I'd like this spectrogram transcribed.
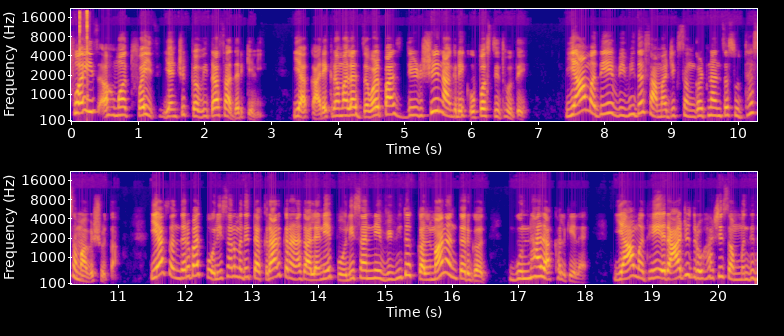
फैज अहमद फैज यांची कविता सादर केली. या कार्यक्रमाला जवळपास दीडशे नागरिक उपस्थित होते. यामध्ये विविध सामाजिक संघटनांचा सुद्धा समावेश होता. या संदर्भात पोलिसांमध्ये तक्रार करण्यात आल्याने पोलिसांनी विविध कलमांअंतर्गत गुन्हा दाखल केलाय. यामध्ये राजद्रोहाशी संबंधित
